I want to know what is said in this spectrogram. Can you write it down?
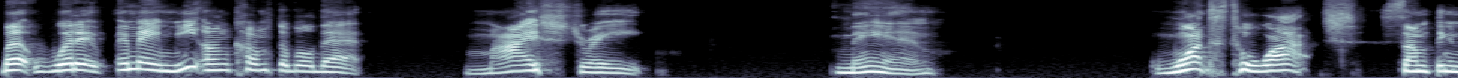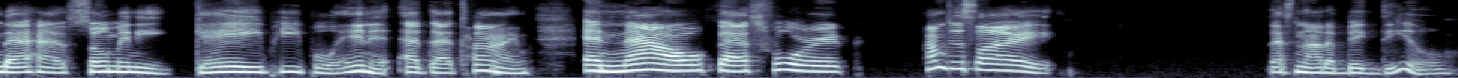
But what it, it made me uncomfortable that my straight man wants to watch something that has so many gay people in it at that time. And now, fast forward, I'm just like, that's not a big deal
